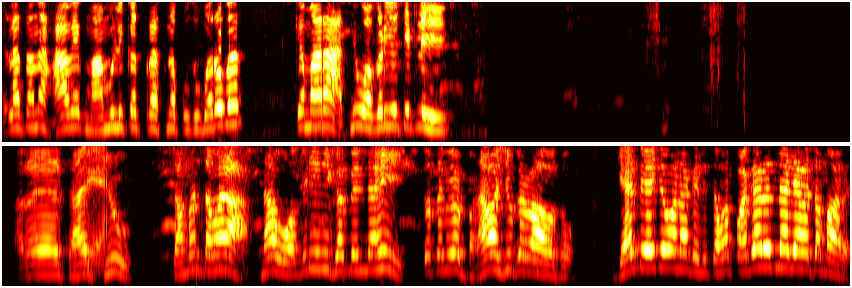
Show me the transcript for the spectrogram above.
એટલે તને હાવ એક મામુલી જ પ્રશ્ન પૂછું બરોબર? કે મારા હાથની ઓગળીઓ કેટલી? અરે સાહેબ શું તમને તમારા હાથના ઓગળીની ખબર નહીં તો તમે ભણાવવા શું કરવા આવો છો? ઘેર બે જવાના કદી તમારે પગાર જ ના લેવા તમારે.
